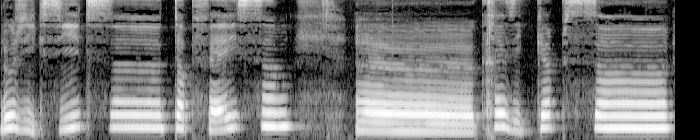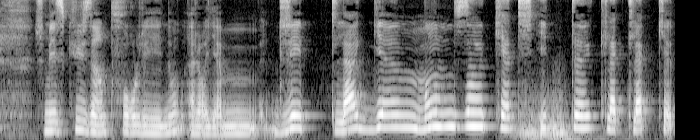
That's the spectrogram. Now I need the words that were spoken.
Logic Seats, Top Face, Crazy Cups. je m'excuse hein, pour les noms. Alors il y a Jet Lag, Mons, Catch It, Clac Clac,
